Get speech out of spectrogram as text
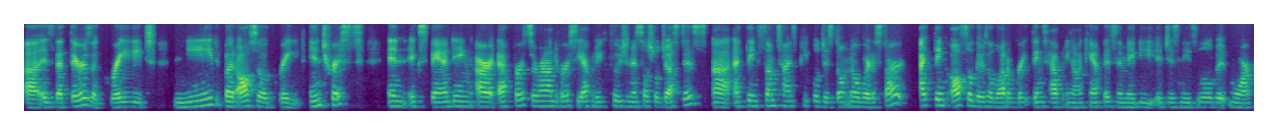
uh, is that there is a great need, but also a great interest in expanding our efforts around diversity, equity, inclusion, and social justice. Uh, I think sometimes people just don't know where to start. I think also there's a lot of great things happening on campus, and maybe it just needs a little bit more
